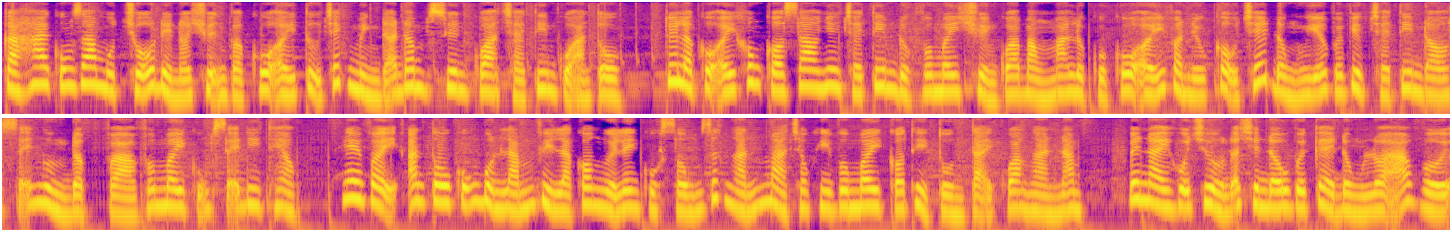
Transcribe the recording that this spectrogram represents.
Cả hai cũng ra một chỗ để nói chuyện và cô ấy tự trách mình đã đâm xuyên qua trái tim của Anto. Tuy là cậu ấy không có sao nhưng trái tim được Vơ Mây chuyển qua bằng ma lực của cô ấy và nếu cậu chết đồng nghĩa với việc trái tim đó sẽ ngừng đập và Vơ Mây cũng sẽ đi theo. Nghe vậy, Anto cũng buồn lắm vì là con người lên cuộc sống rất ngắn mà trong khi Vơ Mây có thể tồn tại qua ngàn năm. Bên này, hội trưởng đã chiến đấu với kẻ đồng lõa với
